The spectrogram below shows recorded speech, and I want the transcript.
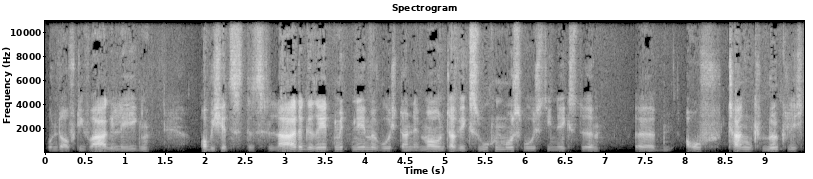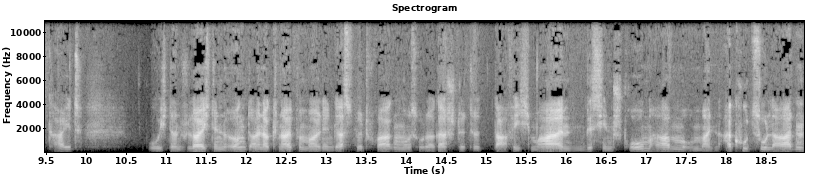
und auf die Waage legen. Ob ich jetzt das Ladegerät mitnehme, wo ich dann immer unterwegs suchen muss, wo ist die nächste äh, Auftankmöglichkeit, wo ich dann vielleicht in irgendeiner Kneipe mal den Gastwirt fragen muss oder Gaststätte, darf ich mal ein bisschen Strom haben, um meinen Akku zu laden.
